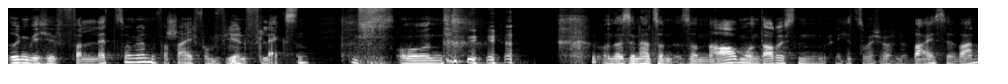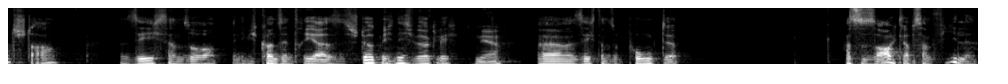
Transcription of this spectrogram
irgendwelche Verletzungen, wahrscheinlich vom vielen Flexen. Und, und das sind halt so, so Narben und dadurch sind, wenn ich jetzt zum Beispiel auf eine weiße Wand starre, dann sehe ich dann so, wenn ich mich konzentriere, also es stört mich nicht wirklich, Ja. äh, dann sehe ich dann so Punkte. Hast du es auch? Ich glaube, es haben viele.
